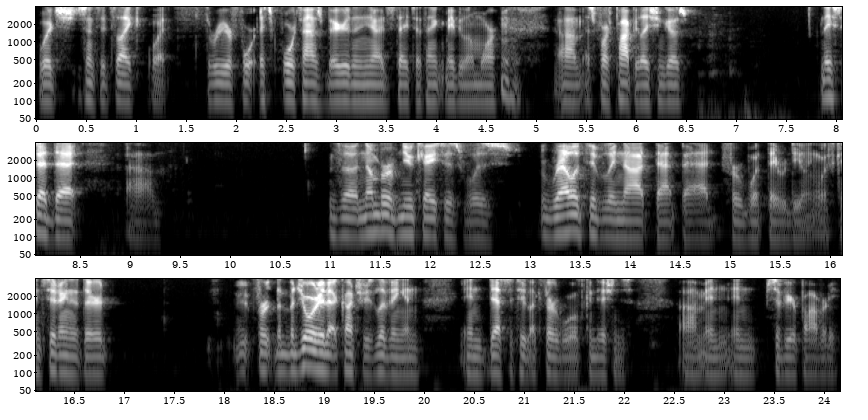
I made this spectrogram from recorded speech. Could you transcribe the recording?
which since it's like what three or four, it's four times bigger than the United States, I think, maybe a little more, um, as far as population goes. They said that um, the number of new cases was relatively not that bad for what they were dealing with, considering that they're for the majority of that country is living in in destitute, like third world conditions, um, in in severe poverty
